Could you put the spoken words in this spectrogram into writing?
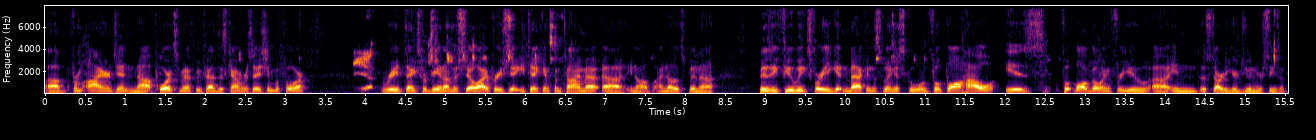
uh, from Ironton, not Portsmouth. We've had this conversation before. Yeah. Reid, thanks for being on the show. I appreciate you taking some time. At, uh, you know, I know it's been a busy few weeks for you getting back in the swing of school and football. How is football going for you uh, in the start of your junior season?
